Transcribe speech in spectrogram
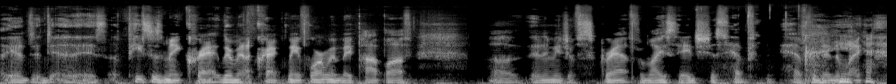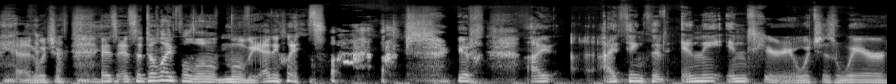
It, it, pieces may crack, there may, a crack may form, it may pop off. Uh, an image of Scrat from Ice Age just happened, happened into my head, which is, it's, it's a delightful little movie. Anyway, you know, I, I think that in the interior, which is where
